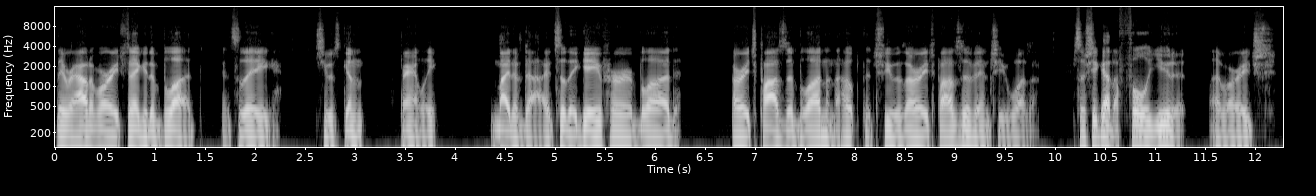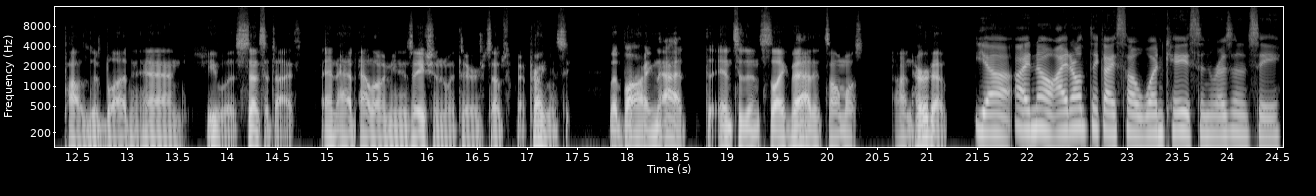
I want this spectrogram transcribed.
They were out of Rh negative blood, and so they she was going to apparently might have died. So they gave her blood, Rh positive blood, in the hope that she was Rh positive, and she wasn't. So she got a full unit of Rh positive blood, and she was sensitized and had alloimmunization with her subsequent pregnancy. But barring that, the incidents like that, it's almost unheard of. Yeah, I know. I don't think I saw one case in residency.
